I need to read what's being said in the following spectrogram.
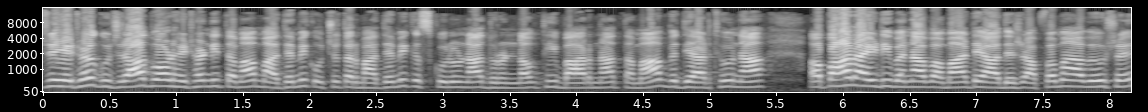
જે હેઠળ ગુજરાત બોર્ડ હેઠળની તમામ માધ્યમિક, ઉચ્ચતર માધ્યમિક સ્કૂલોના ધોરણ નવથી બારના તમામ વિદ્યાર્થીઓના અપાર આઈડી બનાવવા માટે આદેશ આપવામાં આવ્યો છે.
